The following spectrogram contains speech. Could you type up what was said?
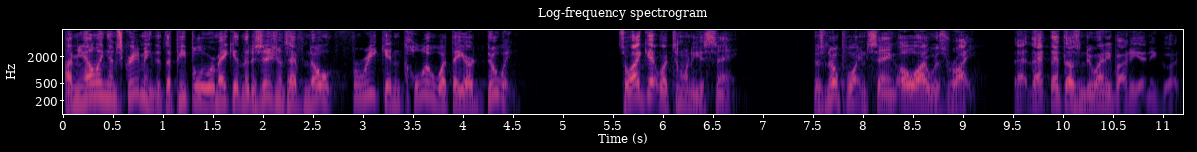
I'm yelling and screaming that the people who are making the decisions have no freaking clue what they are doing. So I get what Tony is saying. There's no point in saying, oh, I was right. That, that, that doesn't do anybody any good.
